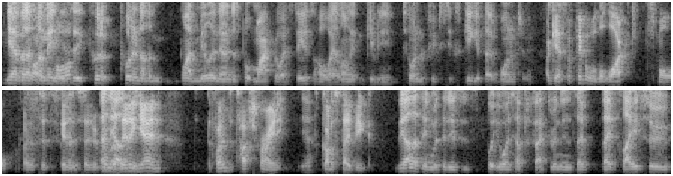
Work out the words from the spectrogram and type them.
Yeah, Is but that's what I slightly mean. Is it could have put another one mil in there and just put micro SDs the whole way along it and given you 256 gig if they wanted to. I guess, but people will like small. Uh, it's, it's getting to the stage. where And the people- But then thing- again, the phone's a touchscreen. Yeah. It's got to stay big. The other thing with it is, is what you always have to factor in is they they play to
